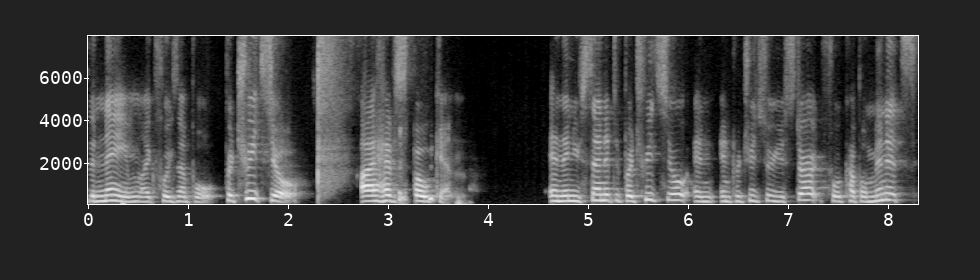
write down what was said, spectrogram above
the name, like for example, Patrizio, I have spoken, and then you send it to Patrizio, and in Patrizio you start for a couple minutes,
